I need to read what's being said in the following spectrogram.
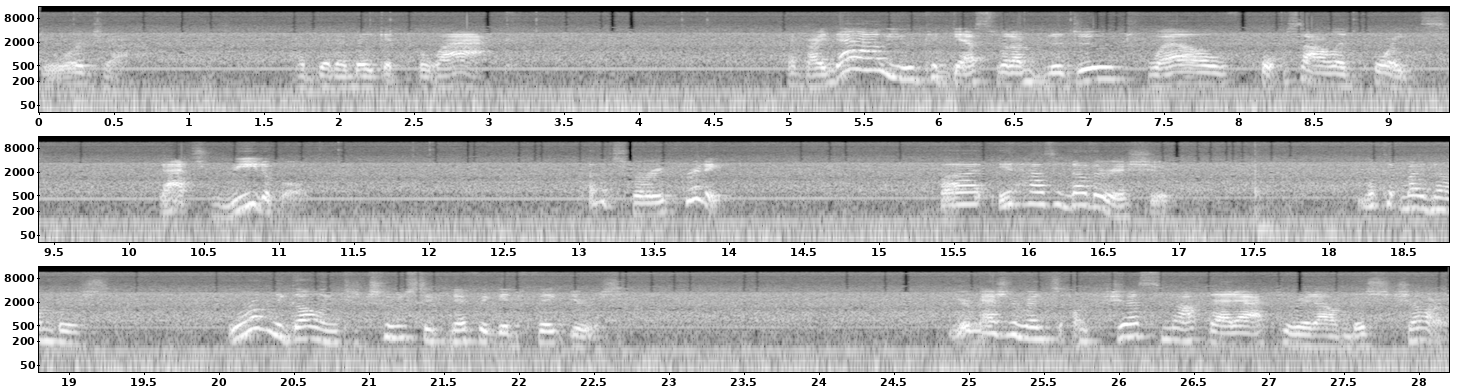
Georgia. I'm going to make it black. And by now you can guess what I'm going to do. 12 po solid points. That's readable. That looks very pretty. But it has another issue. Look at my numbers. We're only going to two significant figures. Your measurements are just not that accurate on this chart.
